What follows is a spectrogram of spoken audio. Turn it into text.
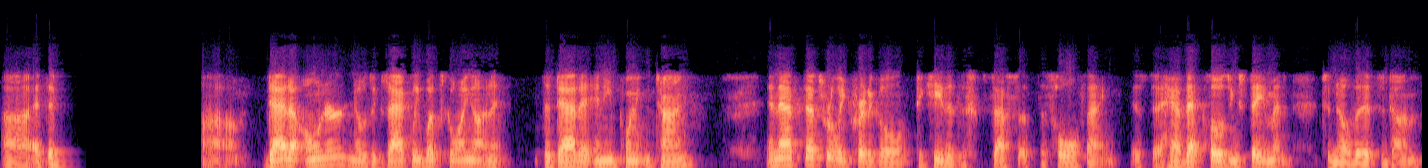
Uh, at the um, data owner knows exactly what's going on at the data at any point in time. And that, that's really critical to key to the success of this whole thing is to have that closing statement to know that it's done.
